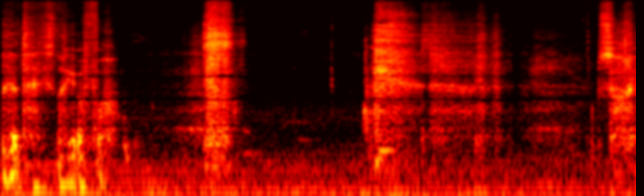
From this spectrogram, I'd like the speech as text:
That's not your fault. Sorry.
